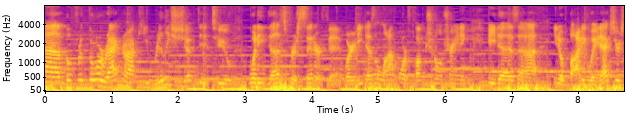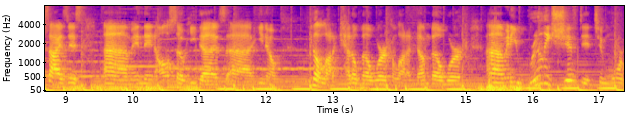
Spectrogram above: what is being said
Um, but for Thor Ragnarok, he really shifted to what he does for Centr Fit, where he does a lot more functional training. He does, uh, you know, body weight exercises, um, and then also he does, uh, you know, he does a lot of kettlebell work, a lot of dumbbell work, um, and he really shifted to more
